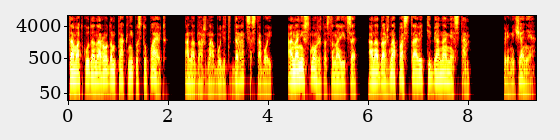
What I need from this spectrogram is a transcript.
Там, откуда народом так не поступают, она должна будет драться с тобой. Она не сможет остановиться, она должна поставить тебя на место. Примечание.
